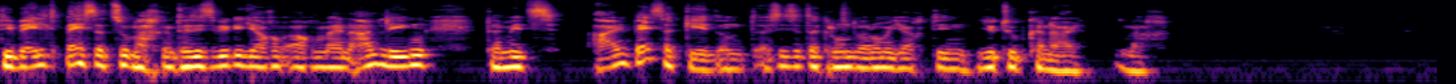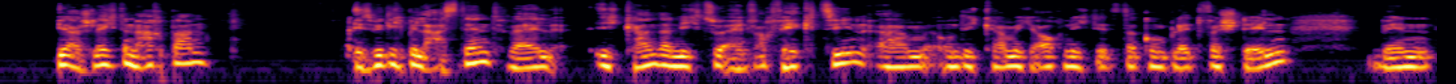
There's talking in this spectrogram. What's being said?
die Welt besser zu machen. Das ist wirklich auch, auch mein Anliegen, damit es allen besser geht. Und das ist ja der Grund, warum ich auch den YouTube-Kanal mache. Ja, schlechte Nachbarn ist wirklich belastend, weil ich kann da nicht so einfach wegziehen ähm, und ich kann mich auch nicht jetzt da komplett verstellen, wenn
